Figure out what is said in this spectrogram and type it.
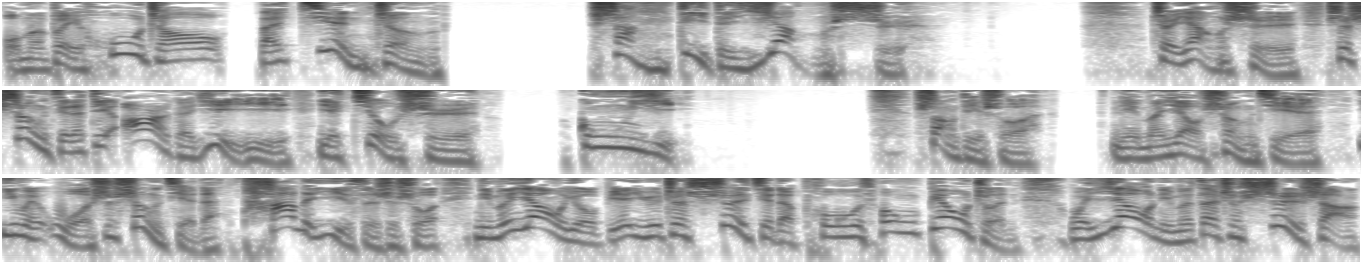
我们被呼召来见证上帝的样式，这样式是圣洁的第二个意义，也就是公义。上帝说。你们要圣洁，因为我是圣洁的。他的意思是说，你们要有别于这世界的普通标准。我要你们在这世上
